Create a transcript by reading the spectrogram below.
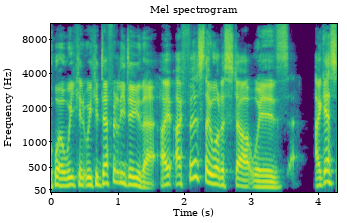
well, we can we can definitely do that. I, I first though want to start with I guess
